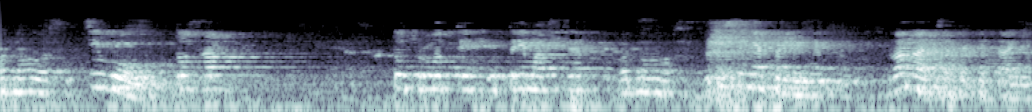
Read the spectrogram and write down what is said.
Одноголосно. В цілому. Хто за? Хто проти? Утримався? Одноголосно. Рішення прийнято. 12 питання.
